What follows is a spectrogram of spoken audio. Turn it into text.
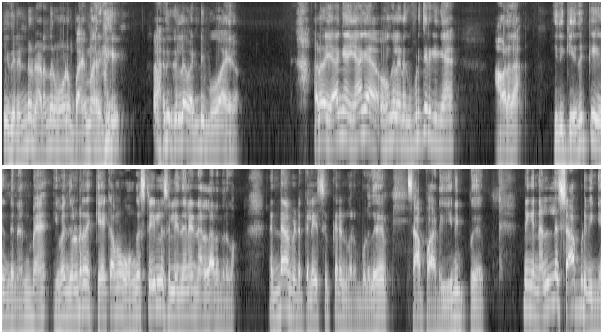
இது ரெண்டும் நடந்துருமோன்னு பயமாக இருக்குது அதுக்குள்ளே வண்டி மூவ் ஹலோ ஏங்க ஏங்க உங்களை எனக்கு பிடிச்சிருக்கீங்க. அவ்வளோதான் இதுக்கு எதுக்கு இந்த நண்பன்? இவன் சொல்கிறத கேட்காம உங்கள் ஸ்டைலில் சொல்லியிருந்தாலே நல்லா இருந்திருக்கும். ரெண்டாம் இடத்துல சுக்கரன் வரும் பொழுது சாப்பாடு இனிப்பு நீங்கள் நல்லா சாப்பிடுவீங்க.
